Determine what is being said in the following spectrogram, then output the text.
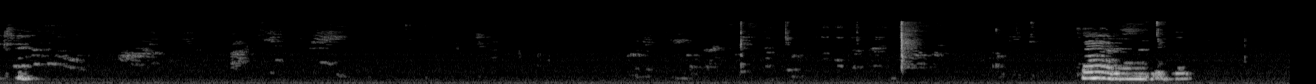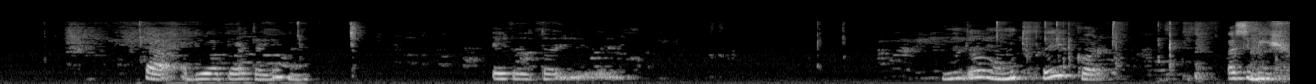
aqui. Caramba. Tá, abriu a porta aí, né? Ele tá ali. Meu Deus, é muito feio, cara. Olha esse bicho.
